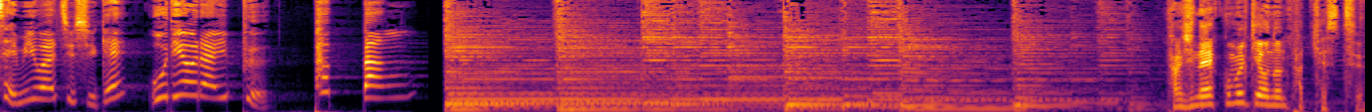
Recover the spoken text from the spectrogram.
재미와 지식의 오디오 라이프 팟빵 당신의 꿈을 깨우는 팟캐스트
